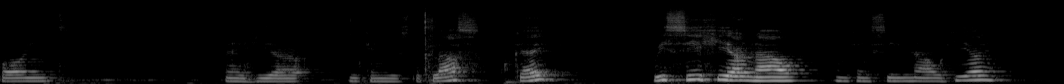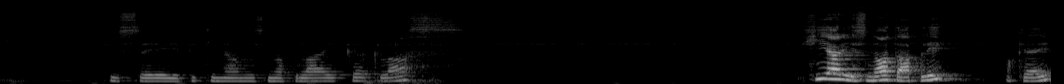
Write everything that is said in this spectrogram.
point. And here we can use the class, okay? We see here now, you can see now here, if you say ptnum is not like a class, here is not apply, okay?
